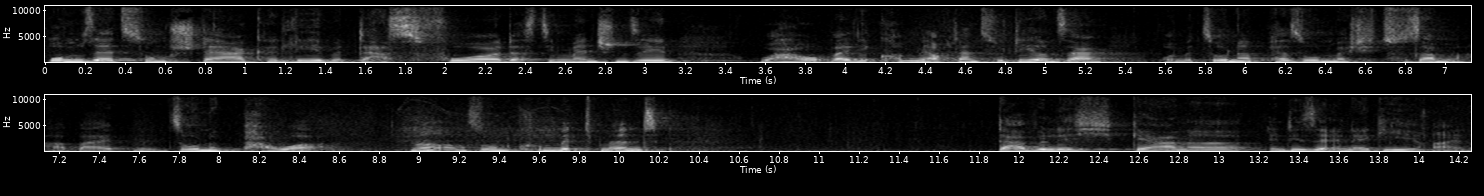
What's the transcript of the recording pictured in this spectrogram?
Umsetzungsstärke, lebe das vor, dass die Menschen sehen, wow, weil die kommen ja auch dann zu dir und sagen, boah, mit so einer Person möchte ich zusammenarbeiten, so eine Power, ne? so ein Commitment, da will ich gerne in diese Energie rein.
